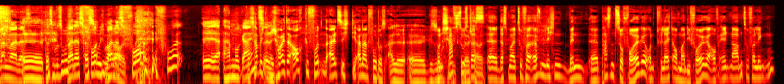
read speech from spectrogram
Wann war das? Äh, das suche ich, war das, vor, suche ich mal war das vor, vor äh, Hamburg 1? Das habe ich nämlich heute auch gefunden, als ich die anderen Fotos alle äh, gesucht Und schaffst du es, das, habe. äh, das mal zu veröffentlichen, wenn äh, passend zur Folge und vielleicht auch mal die Folge auf Eltenabend zu verlinken?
